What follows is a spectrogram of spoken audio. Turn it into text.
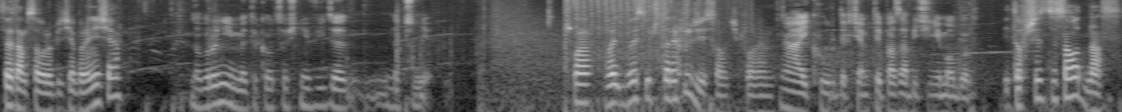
Co tam są robicie? Bronicie? No bronimy, tylko coś nie widzę. Znaczy nie. Już ma dwa- 24 ludzi są, ci powiem. Aj kurde, chciałem typa zabić i nie mogłem. I to wszyscy są od nas.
